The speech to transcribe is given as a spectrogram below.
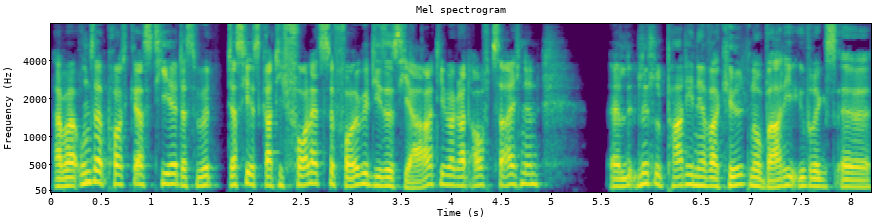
aber unser Podcast hier, das wird, das hier ist gerade die vorletzte Folge dieses Jahr, die wir gerade aufzeichnen. Uh, Little Party Never Killed Nobody. Übrigens, äh,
